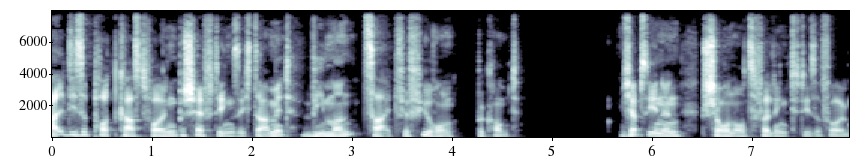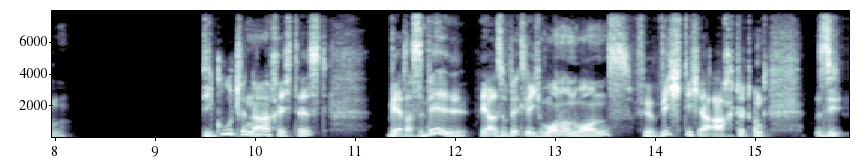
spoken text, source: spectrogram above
All diese Podcast-Folgen beschäftigen sich damit, wie man Zeit für Führung bekommt. Ich habe sie in den Show Notes verlinkt, diese Folgen. Die gute Nachricht ist, wer das will, wer also wirklich One-on-Ones für wichtig erachtet und sie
